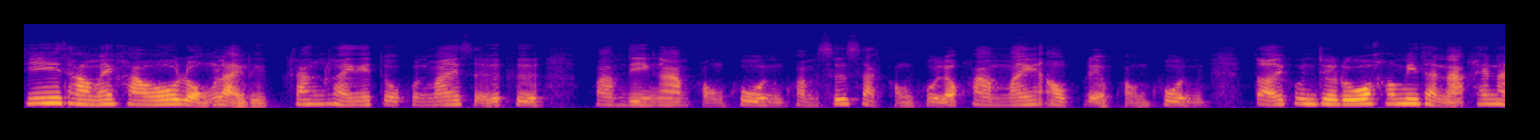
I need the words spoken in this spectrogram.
ที่ทำให้เขาหลงใหลหรือคลั่งไคล้ในตัวคุณมากที่สุดก็คือ ความดีงามของคุณ ความซื่อสัตย์ของคุณและความไม่เอาเปรียบของคุณ ต่อให้คุณจะรู้ว่าเขามีฐานะแค่ไหน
